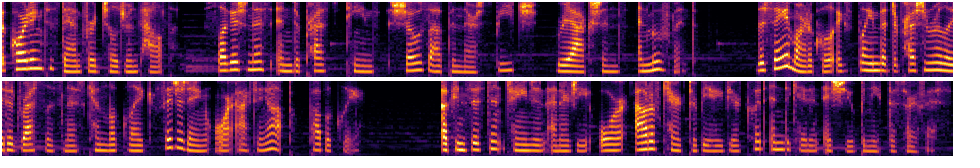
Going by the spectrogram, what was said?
According to Stanford Children's Health, sluggishness in depressed teens shows up in their speech, reactions, and movement. The same article explained that depression-related restlessness can look like fidgeting or acting up publicly. A consistent change in energy or out of character behavior could indicate an issue beneath the surface.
